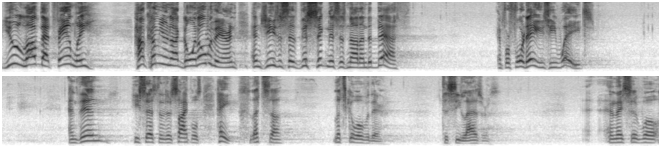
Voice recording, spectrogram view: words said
you love that family. How come you're not going over there? And, and Jesus says, This sickness is not unto death. And for four days he waits. And then he says to the disciples, Hey, let's, uh, let's go over there to see Lazarus. And they said, Well,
